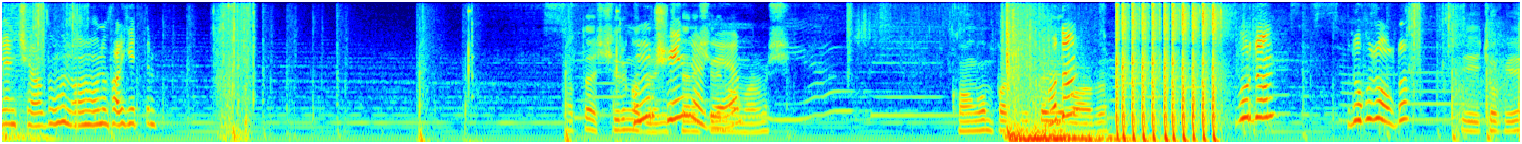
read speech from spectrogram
Yani çaldım onu, onu fark ettim. Hatta şırınga Bunun nerede ya? varmış. Kong'un patlıkları Adam- abi. Vurdum. 9 oldu. İyi çok iyi.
